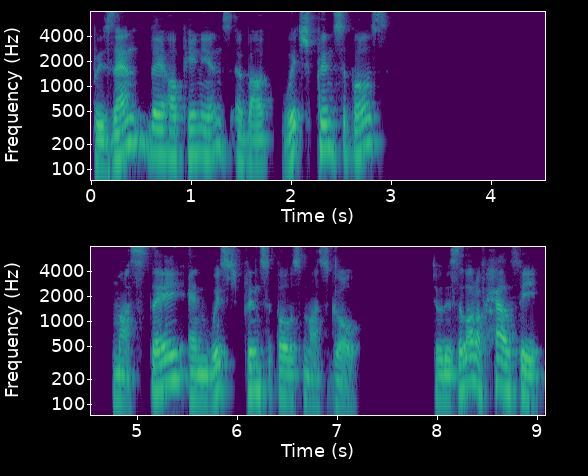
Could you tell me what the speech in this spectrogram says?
present their opinions about which principles must stay and which principles must go. So there's a lot of healthy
